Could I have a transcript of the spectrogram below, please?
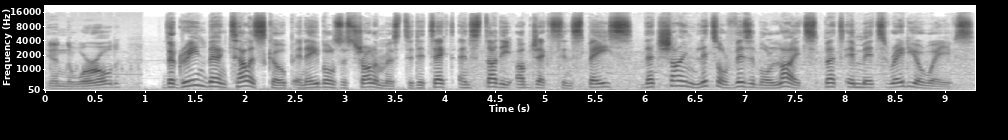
in the world. The Green Bank telescope enables astronomers to detect and study objects in space that shine little visible lights but emit radio waves,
